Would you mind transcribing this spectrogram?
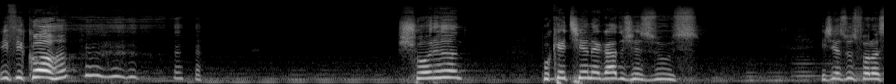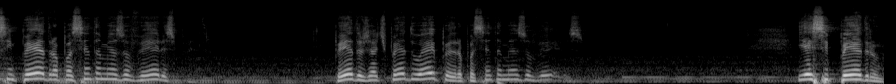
e ficou chorando, porque tinha negado Jesus. E Jesus falou assim: Pedro, apacenta minhas ovelhas, Pedro. Pedro, já te perdoei, Pedro, apacenta minhas ovelhas. E esse Pedro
